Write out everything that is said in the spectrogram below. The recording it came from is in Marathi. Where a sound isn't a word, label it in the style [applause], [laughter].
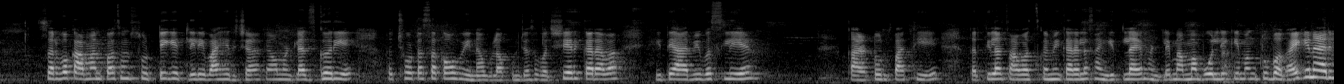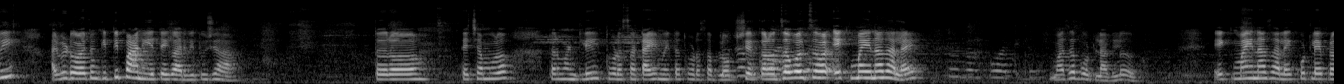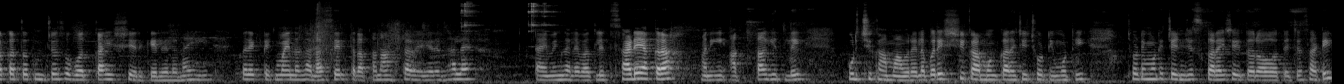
सर्व कामांपासून सुट्टी घेतलेली बाहेरच्या तेव्हा म्हटल्यास घरी आहे. तर छोटासा का होईना ब्लॉग तुमच्यासोबत शेअर करावा. इथे आरवी बसली आहे. कार्टून पाथी आहे. तर तिलाच आवाज कमी करायला सांगितला आहे. म्हटले मामा बोलले की मग तू बघाय की नाही आरवी? आरवी डोळ्यातून किती पाणी येते गारवी तुझ्या? तर त्याच्यामुळं तर म्हटली थोडासा टाईम आहे तर थोडासा ब्लॉग शेअर करावा जवळजवळ एक महिना झाला आहे माझं बोट लागलं. एक महिना झाला आहे कुठल्याही प्रकारचं तुमच्यासोबत काहीच शेअर केलेलं नाही. तर एक एक महिना झाला असेल तर आता नाश्ता वगैरे झाला आहे टायमिंग झाले वाजले साडे अकरा आणि आत्ता घेतले पुढची कामं आवरायला. बरीचशी कामं करायची छोटी मोठी. छोटे मोठे चेंजेस करायचे तर त्याच्यासाठी.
